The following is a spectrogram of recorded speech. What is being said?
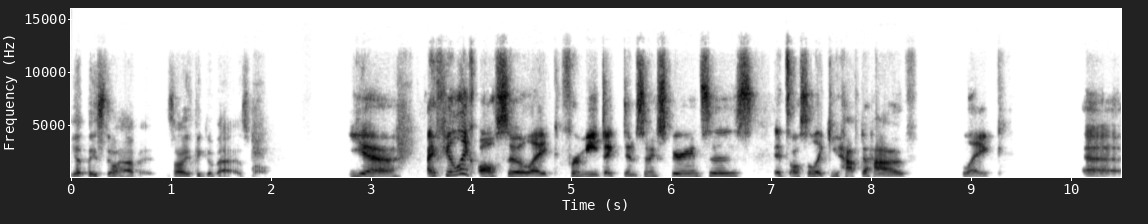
yet they still have it. So I think of that as well. Yeah. I feel like also like for me, like dim sum experiences, it's also like you have to have like uh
